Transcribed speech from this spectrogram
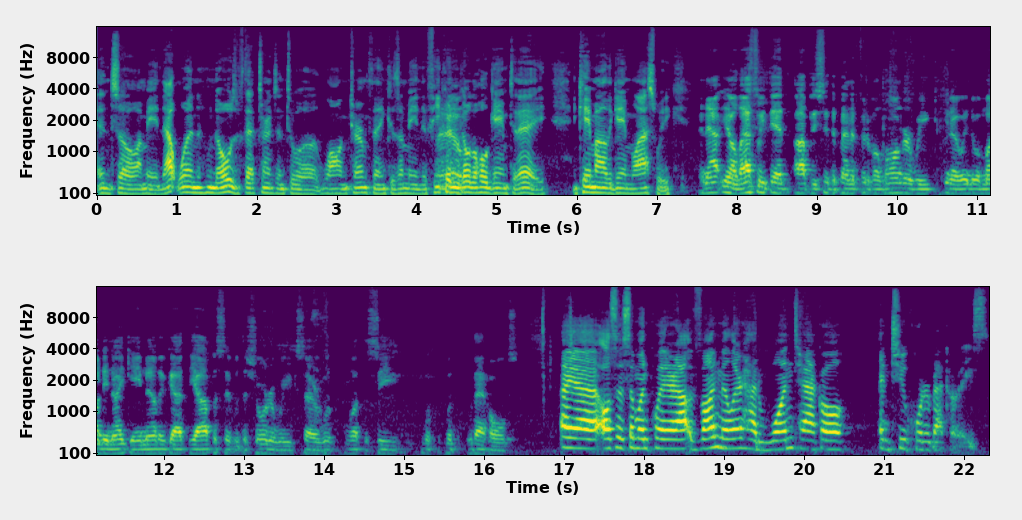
and so I mean, that one, who knows if that turns into a long term thing? Because I mean, if he I couldn't know. go the whole game today and came out of the game last week, And now, you know, last week they had obviously the benefit of a longer week, you know, into a Monday night game. Now they've got the opposite with the shorter week. So we'll, we'll have to see what, what, what that holds. I uh, also someone pointed out Von Miller had one tackle and two quarterback hurries.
